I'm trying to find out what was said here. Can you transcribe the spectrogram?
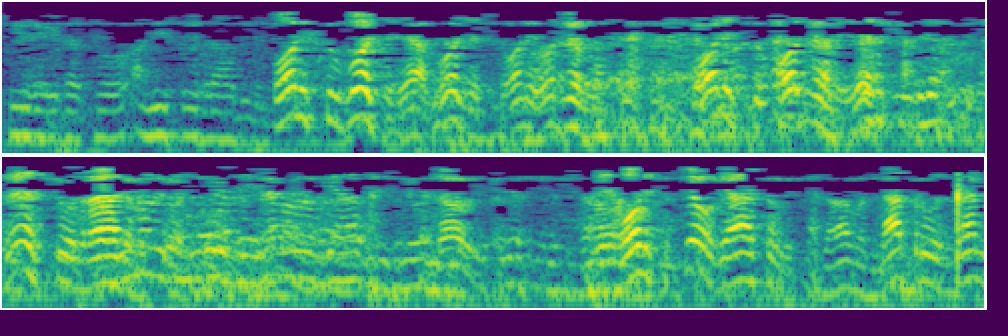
šire i da to, a nisu odradili. Oni su vođe, ja, vođe su, oni odveli. Oni su odveli, jes, jes su odradili. Objasniti. Oni su sve objasnili. Na prvu stranu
